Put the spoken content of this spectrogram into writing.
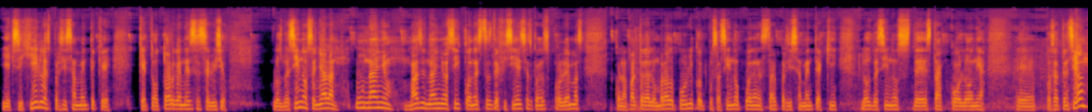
y exigirles precisamente que, que te otorguen ese servicio. Los vecinos señalan un año, más de un año así, con estas deficiencias, con esos problemas, con la falta de alumbrado público, y pues así no pueden estar precisamente aquí los vecinos de esta colonia. Eh, pues atención,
